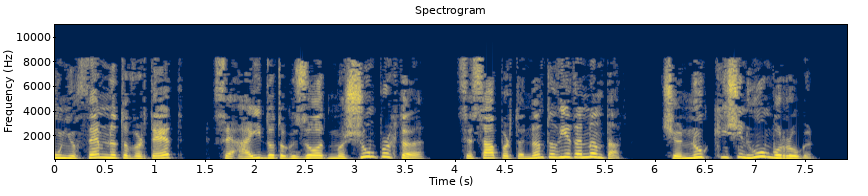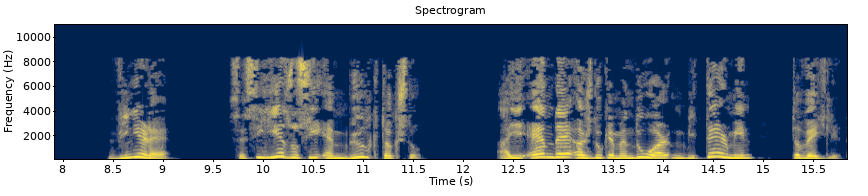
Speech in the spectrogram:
unë ju them në të vërtetë se ai do të gëzohet më shumë për këtë se sa për të 99-tat që nuk kishin humbur rrugën. Vini re se si Jezusi e mbyll këtë kështu. Ai ende është duke menduar mbi termin të vegjëlit.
